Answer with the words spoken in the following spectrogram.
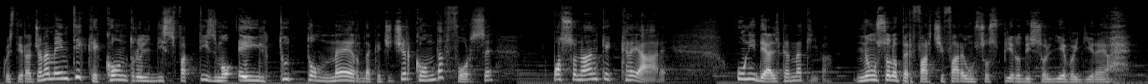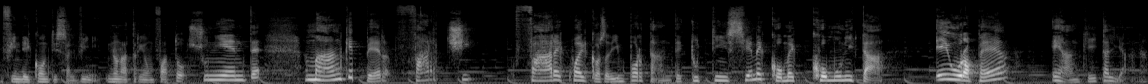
questi ragionamenti che contro il disfattismo e il tutto merda che ci circonda forse possono anche creare un'idea alternativa. Non solo per farci fare un sospiro di sollievo e dire, ah, in fin dei conti Salvini non ha trionfato su niente, ma anche per farci fare qualcosa di importante tutti insieme come comunità europea e anche italiana.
